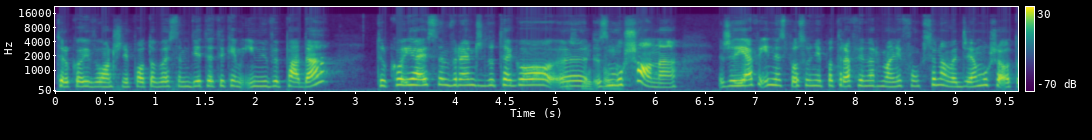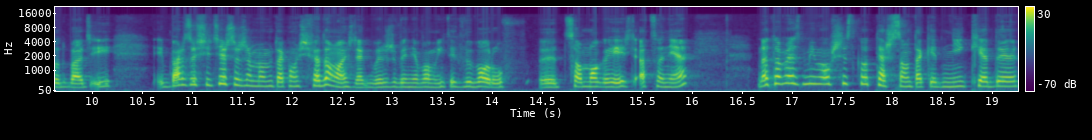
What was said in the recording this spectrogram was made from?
tylko i wyłącznie po to, bo jestem dietetykiem i mi wypada, tylko ja jestem wręcz do tego y, Zmuszona. zmuszona, że ja w inny sposób nie potrafię normalnie funkcjonować, że ja muszę o to dbać. I, i bardzo się cieszę, że mam taką świadomość jakby żywieniową i tych wyborów, y, co mogę jeść, a co nie. Natomiast mimo wszystko też są takie dni, kiedy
